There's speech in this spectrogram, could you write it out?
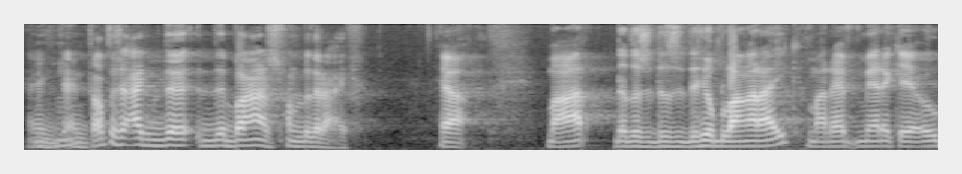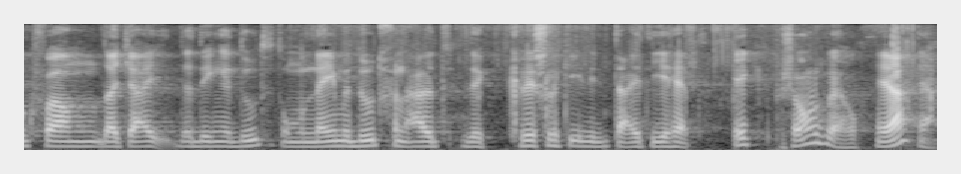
En, Mhm. en dat is eigenlijk de, de basis van het bedrijf. Ja, maar dat is, dat is heel belangrijk. Maar heb- merk jij ook van dat jij de dingen doet, het ondernemen doet vanuit de christelijke identiteit die je hebt? Ik persoonlijk wel. Ja? Ja.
